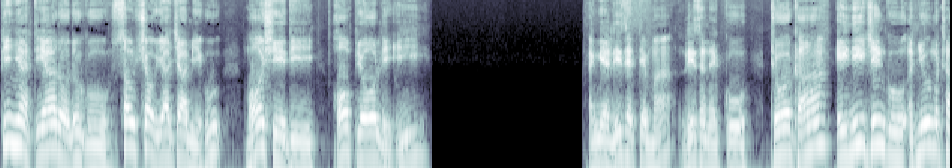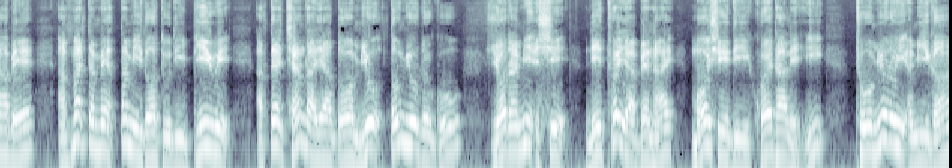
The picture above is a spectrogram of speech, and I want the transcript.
ပညတ်တရားတော်တို့ကိုစောင့်ရှောက်ရကြမည်ဟု မောရှေသည်ဟောပြောလေ၏ အငယ်41မှ49ထိုအခါအိမ်နီးချင်းကိုအညှိုးမထားဘဲအမှတ်တမဲ့တတ်မိသောသူသည်ပြေး၍အသက်ချမ်းသာရသောမြို့သုံးမြို့တို့ကိုယော်ဒန်မြစ်အရှိနေထွက်ရဘဲ၌မောရှေသည်ခွဲထားလေ၏ထိုမြို့တို့၏အမိကား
